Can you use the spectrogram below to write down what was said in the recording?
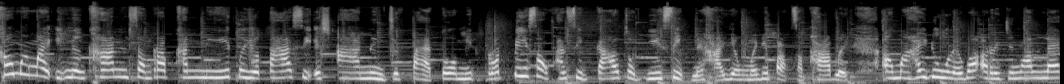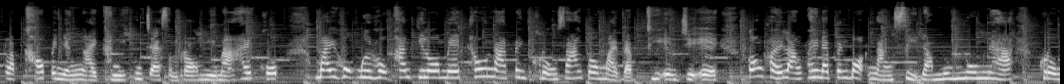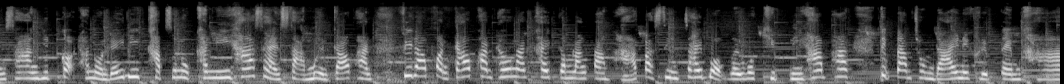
เข้ามาใหม่อีกหนึ่งคันสำหรับคันนี้ Toyota CHR 1.8 ตัวมิดรถปี 2019จด20 นะคะ ยังไม่ได้ปรับสภาพเลย เอามาให้ดูเลยว่าออริจินอลแรกรับเข้าเป็นยังไง คันนี้กุญแจสำรองมีมาให้ครบ ไม่66,000 กิโลเมตรเท่านั้นเป็นโครงสร้างตัวใหม่แบบ TNGA กล้องถอยหลังภายในเป็นเบาะหนังสีดำนุ่มๆนะคะ โครงสร้างยึดเกาะถนนได้ดีขับสนุกคันนี้ 539,000ฟรีดาวผ่อน 9,000 เท่านั้นใครกำลังตามหาตัดสินใจบอกเลยว่าคลิปนี้ห้ามพลาดติดตามชมได้ในคลิปเต็มค่ะ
